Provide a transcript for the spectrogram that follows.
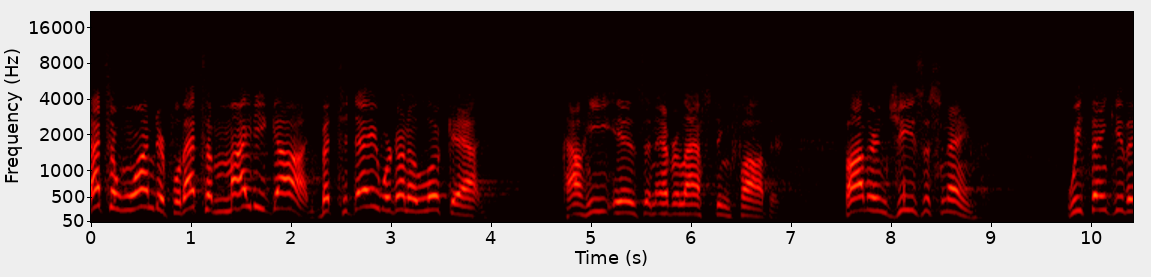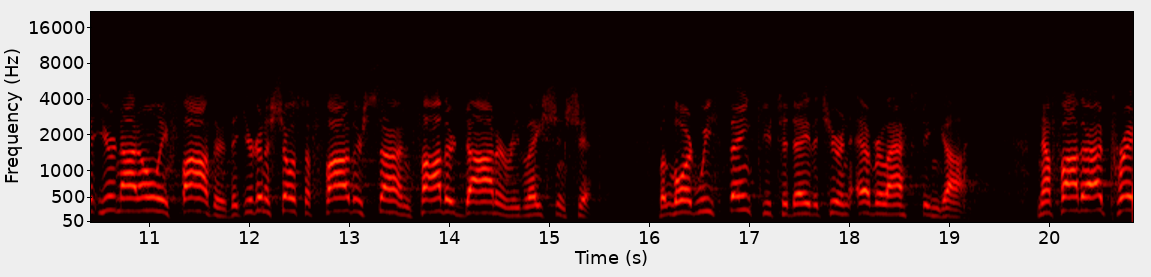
That's a wonderful, that's a mighty God. But today we're going to look at how he is an everlasting Father. Father, in Jesus' name, we thank you that you're not only Father, that you're going to show us a father son, father daughter relationship. But Lord, we thank you today that you're an everlasting God. Now, Father, I pray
